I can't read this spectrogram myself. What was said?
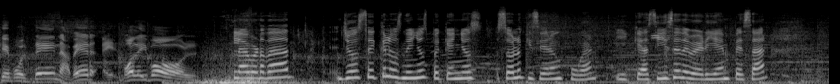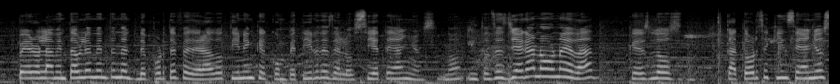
que volteen a ver el voleibol. La verdad, yo sé que los niños pequeños solo quisieran jugar y que así se debería empezar, pero lamentablemente en el deporte federado tienen que competir desde los 7 años, ¿no? Entonces llegan a una edad que es los 14, 15 años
